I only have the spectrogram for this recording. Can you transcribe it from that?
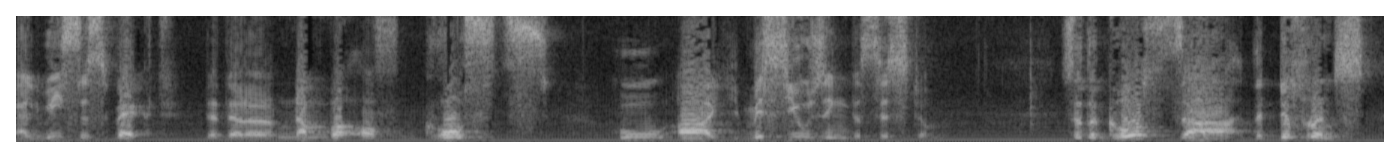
And we suspect that there are a number of ghosts who are misusing the system. So the ghosts are the difference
